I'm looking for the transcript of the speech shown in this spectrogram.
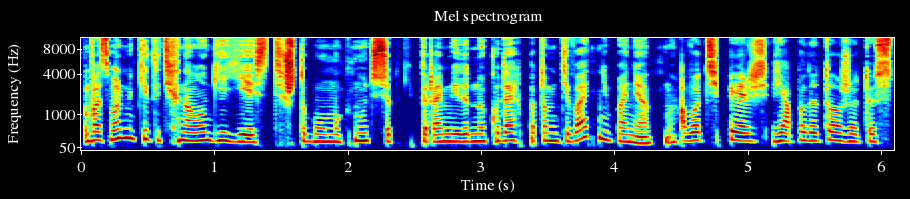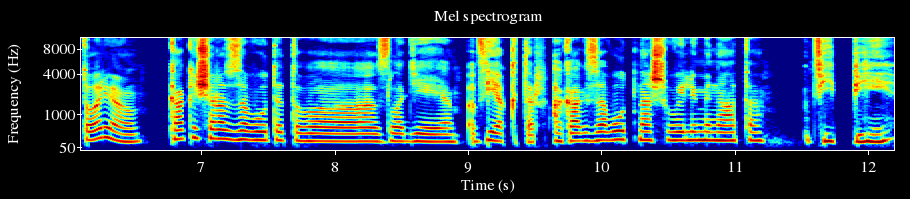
Возможно, какие-то технологии есть, чтобы умыкнуть все-таки пирамиды, но куда их потом девать, непонятно. А вот теперь я подытожу эту историю. Как еще раз зовут этого злодея? Вектор. А как зовут нашего иллюмината? VP.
